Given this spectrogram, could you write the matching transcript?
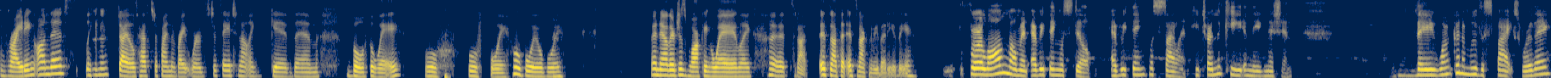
writing on this, like Mhm. Stiles has to find the right words to say to not like give them both away. Oh, oh boy, oh boy, oh boy. And now they're just walking away. Like it's not, it's not that, it's not going to be that easy. For a long moment, everything was still. Everything was silent. He turned the key in the ignition. They weren't going to move the spikes, were they?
